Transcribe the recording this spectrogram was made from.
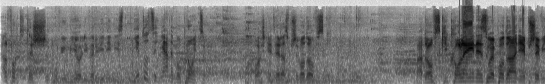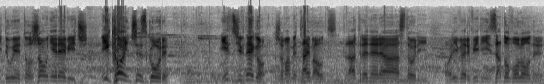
Alford też mówił mi, Oliver Widin jest niedocenianym obrońcą. On właśnie teraz przy Wadowski. Wadowski kolejne złe podanie, przewiduje to Żołnierewicz i kończy z góry. Nic dziwnego, że mamy timeout dla trenera Astorii. Oliver Widin zadowolony,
